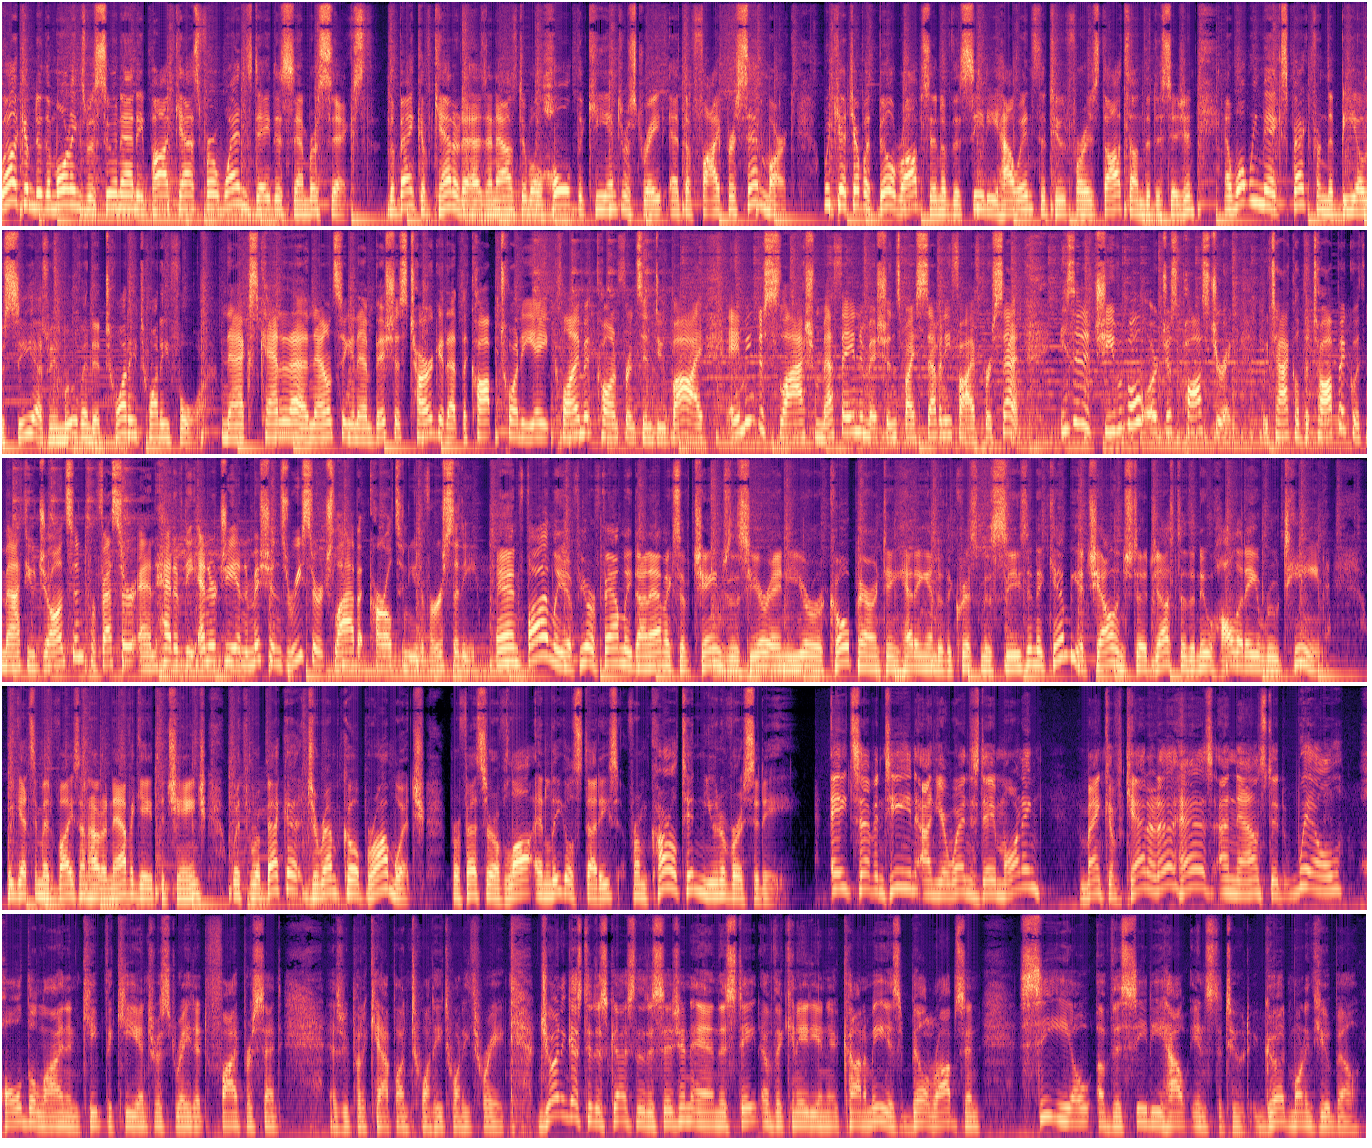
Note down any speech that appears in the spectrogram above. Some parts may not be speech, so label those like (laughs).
Welcome to the Mornings with Sue and Andy podcast for Wednesday, December 6th. The Bank of Canada has announced it will hold the key interest rate at the 5% mark. We catch up with Bill Robson of the CD Howe Institute for his thoughts on the decision and what we may expect from the BOC as we move into 2024. Next, Canada announcing an ambitious target at the COP28 climate conference in Dubai, aiming to slash methane emissions by 75%. Is it achievable or just posturing? We tackled the topic with Matthew Johnson, professor and head of the Energy and Emissions Research Lab at Carleton University. And finally, if your family dynamics have changed this year and you're co parenting heading into the Christmas season, it can be a challenge to adjust to the new holiday routine. We get some advice on how to navigate the change with Rebecca Jaremko Bromwich, professor of law and legal studies from Carleton University. 817 on your Wednesday morning. Bank of Canada has announced it will hold the line and keep the key interest rate at 5% as we put a cap on 2023. Joining us to discuss the decision and the state of the Canadian economy is Bill Robson, CEO of the CD Howe Institute. Good morning to you, Bill.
